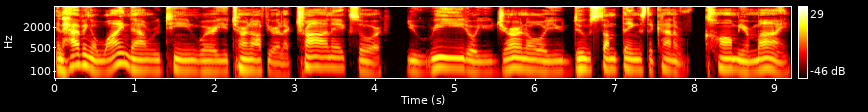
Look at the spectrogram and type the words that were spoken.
And having a wind down routine where you turn off your electronics or you read or you journal or you do some things to kind of calm your mind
